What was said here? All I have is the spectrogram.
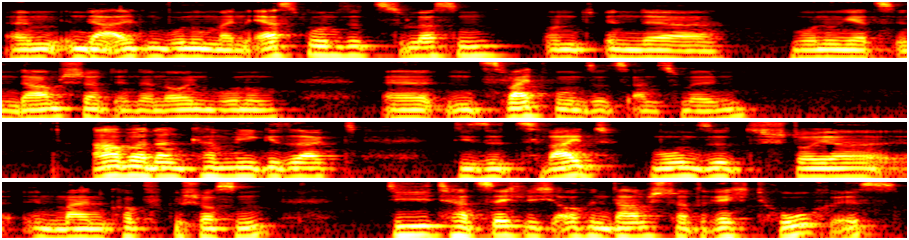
ähm, in der alten Wohnung meinen Erstwohnsitz zu lassen und in der Wohnung jetzt in Darmstadt, in der neuen Wohnung, äh, einen Zweitwohnsitz anzumelden. Aber dann kam, wie gesagt, diese Zweitwohnsitzsteuer in meinen Kopf geschossen die tatsächlich auch in Darmstadt recht hoch ist.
